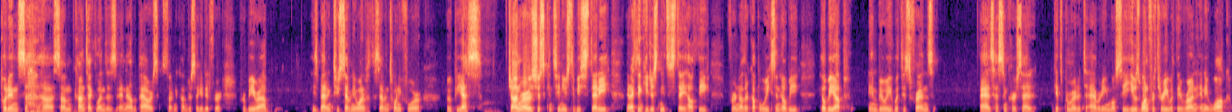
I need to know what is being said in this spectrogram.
put in uh, some contact lenses, and now the power's starting to come, just like it did for for B Rob. He's batting 271 with 724 OPS. John Rose just continues to be steady, and I think he just needs to stay healthy for another couple weeks, and he'll be he'll be up in Bowie with his friends, as Heston Kjerstad gets promoted to Aberdeen. We'll see. He was one for three with a run and a walk.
